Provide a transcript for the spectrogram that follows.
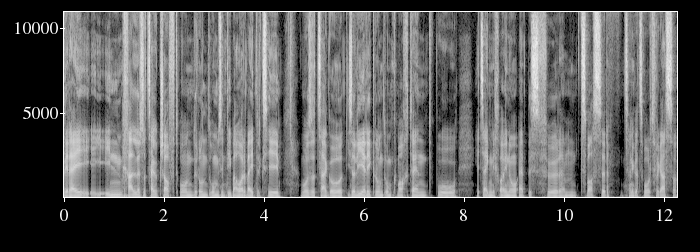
wir haben im Keller sozusagen geschafft und rundum sind die Bauarbeiter die sozusagen die Isolierung rundum gemacht haben, wo jetzt eigentlich auch noch etwas für ähm, das Wasser, jetzt habe ich das Wort vergessen,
